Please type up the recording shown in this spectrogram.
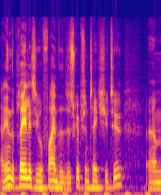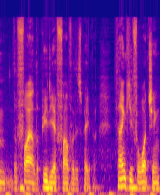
And in the playlist you'll find the description takes you to um, the file the PDF file for this paper. Thank you for watching.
